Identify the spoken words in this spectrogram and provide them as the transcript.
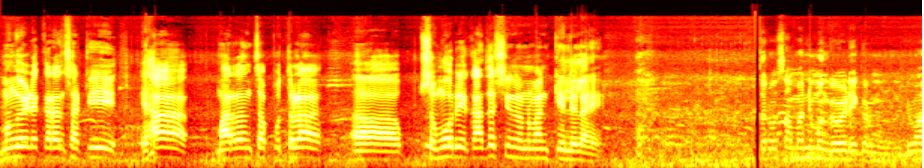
मंगळवेडेकरांसाठी हा महाराजांचा पुतळा समोर एक आदर्श निर्माण केलेला आहे सर्वसामान्य मंगळवेडेकर म्हणून किंवा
